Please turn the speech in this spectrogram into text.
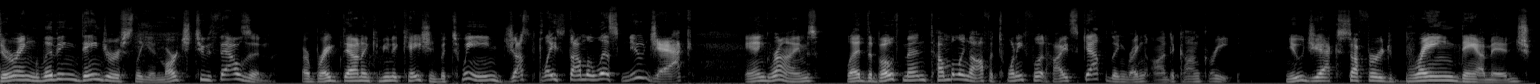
During Living Dangerously in March 2000, a breakdown in communication between just placed on the list New Jack and Grimes led to both men tumbling off a 20 foot high scaffolding ring onto concrete. New Jack suffered brain damage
